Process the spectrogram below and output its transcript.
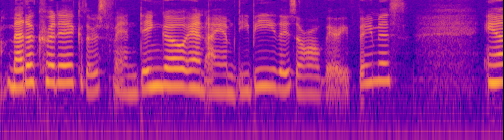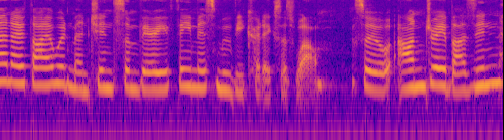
Metacritic, there's Fandango, and IMDb. These are all very famous. And I thought I would mention some very famous movie critics as well. So Andre Bazin,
